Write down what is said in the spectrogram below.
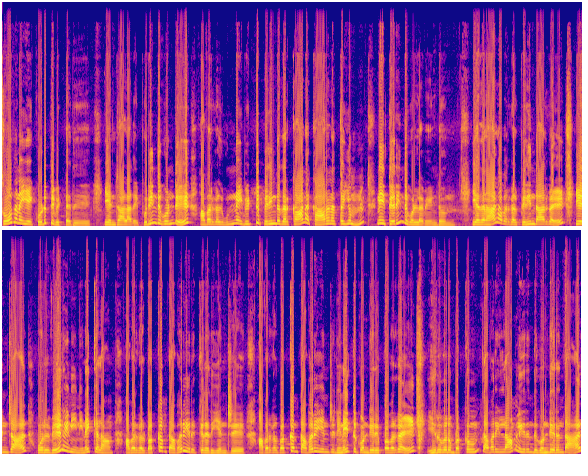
சோதனையை கொடுத்து விட்டது. என்றால் அதை புரிந்து கொண்டு அவர்கள் உன்னை விட்டு பிரிந்ததற்கான காரணத்தையும் நீ தெரிந்து கொள்ள வேண்டும். எதனால் அவர்கள் பிரிந்தார்கள் என்றால் ஒருவேளை நீ நினைக்கலாம் அவர்கள் பக்கம் தவறு இருக்கிறது என்று. அவர்கள் பக்கம் தவறு என்று நினைத்து கொண்டிருப்பவர்கள் இருவரும் பக்கமும் தவறில்லாமல் இருந்து கொண்டிருந்தால்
